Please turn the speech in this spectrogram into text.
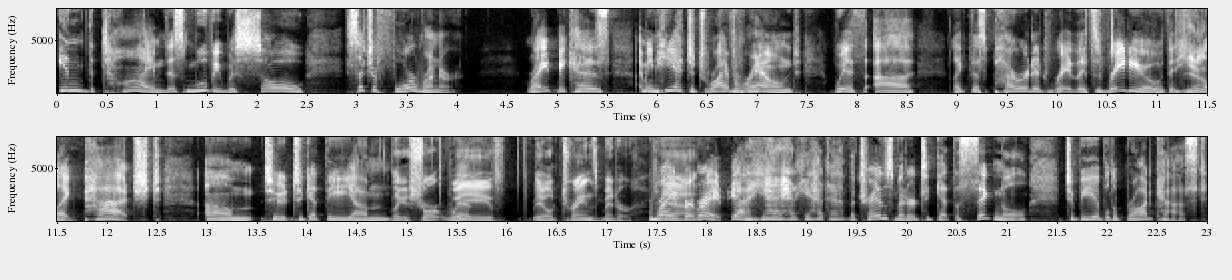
in the time this movie was so such a forerunner right because i mean he had to drive around with uh like this pirated ra- it's radio that he Yeah. like patched um to to get the um Like a shortwave, you know, transmitter. Right, Yeah. right, right. Yeah, he had he had to have a transmitter to get the signal to be able to broadcast.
